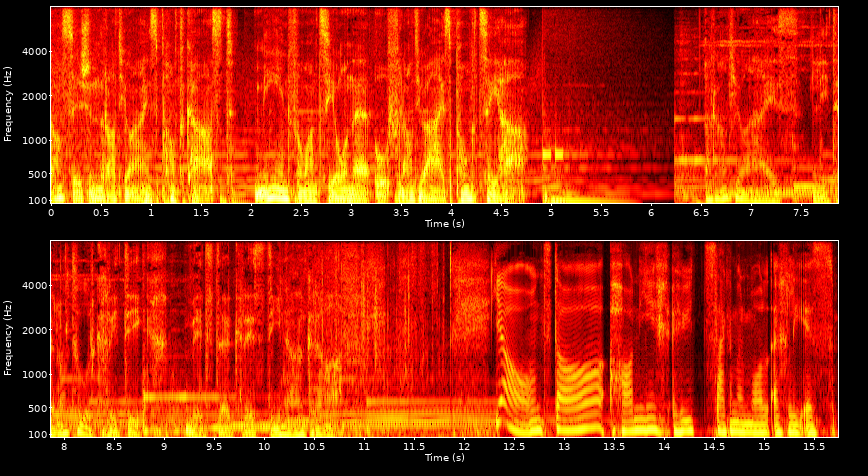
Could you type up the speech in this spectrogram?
Das ist ein Radio 1 Podcast. Mehr Informationen auf radio1.ch. Radio 1 Literaturkritik mit der Christina Graf. Ja, und da habe ich heute, sagen wir mal, ein bisschen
